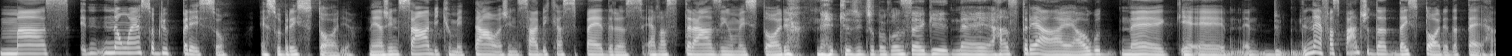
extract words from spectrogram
Mas não é sobre o preço, é sobre a história, né? A gente sabe que o metal, a gente sabe que as pedras, elas trazem uma história, né, que a gente não consegue, né, rastrear, é algo, né, é, é, é né faz parte da, da história da Terra.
